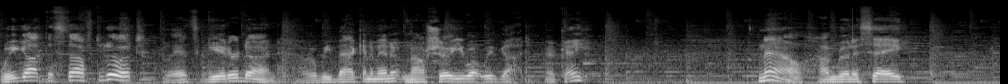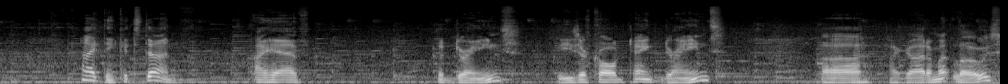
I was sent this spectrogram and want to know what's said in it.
we got the stuff to do it. Let's get her done. We'll be back in a minute and I'll show you what we've got. Okay? Now, I'm going to say, I think it's done. I have the drains. These are called tank drains. Uh, I got them at Lowe's.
